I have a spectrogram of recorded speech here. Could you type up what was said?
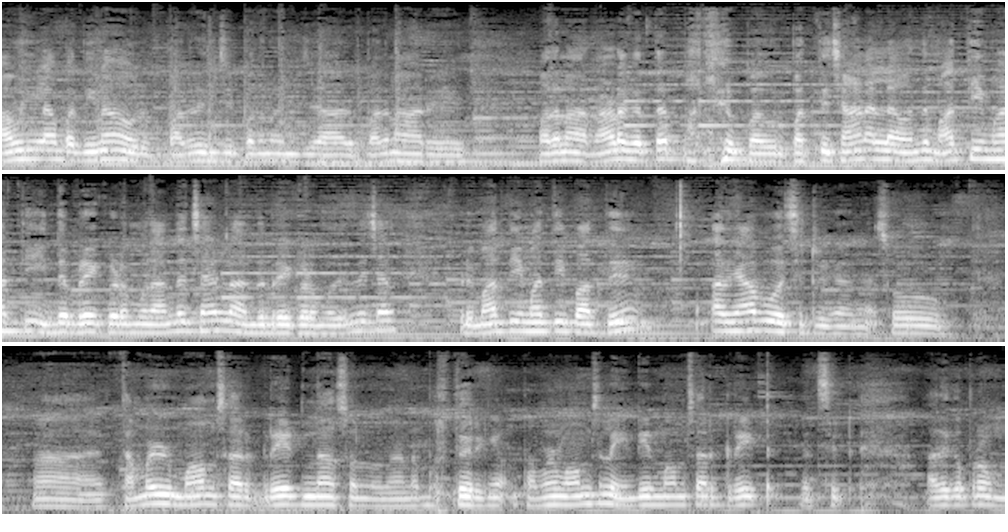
அவங்களாம் பார்த்தீங்கன்னா ஒரு பதினஞ்சு பதினஞ்சு ஆறு பதினாறு பதினாறு நாடகத்தை பத்து ப- ஒரு பத்து சேனலில் வந்து மாற்றி மாற்றி இந்த பிரேக் விடும்போது அந்த சேனலில் அந்த பிரேக் விடும்போது இந்த சேனல் இப்படி மாற்றி மாற்றி பார்த்து அது ஞாபகம் வச்சுட்ருக்காங்க. ஸோ தமிழ் மாம்ஸ் ஆர் கிரேட்னு தான் சொல்லணும். நான் பொறுத்த வரைக்கும் தமிழ் மாம்ஸ் இல்லை Indian moms are great that's it அதுக்கப்புறம்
